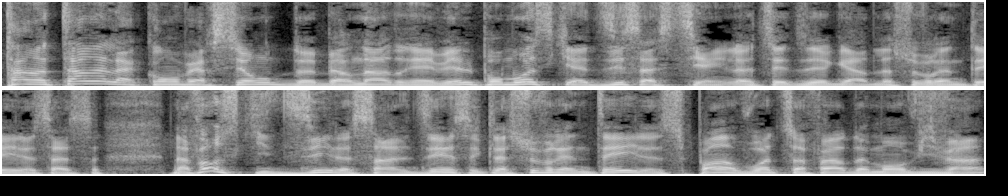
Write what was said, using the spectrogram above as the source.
T'entends la conversion de Bernard Drinville. Pour moi, ce qu'il a dit, ça se tient. Là, tu sais, dire, regarde, la souveraineté, là, ça, se- dans le fond, ce qu'il dit, là, sans le dire, c'est que la souveraineté, c'est pas en voie de se faire de mon vivant.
